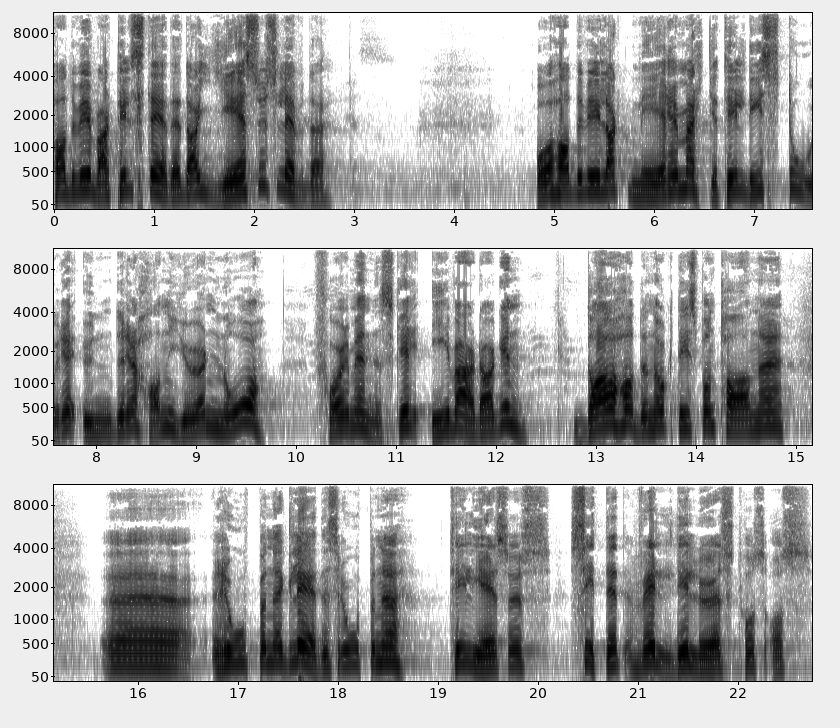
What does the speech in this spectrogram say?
hadde vi vært til stede da Jesus levde, og hadde vi lagt mer merke til de store undere han gjør nå for mennesker i hverdagen, da hadde nok de spontane eh, ropene, gledesropene til Jesus sittet veldig løst hos oss.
